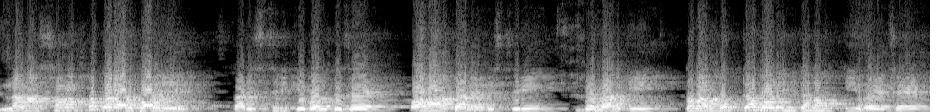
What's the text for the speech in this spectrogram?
নামাজ সমাপ্ত করার পরে তার স্ত্রীকে বলতেছে, "ও আমার প্রাণের স্ত্রী, ব্যাপার কি? তোমার মুখটা মলিন কেন? কি হয়েছে?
